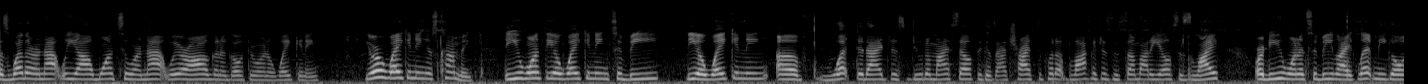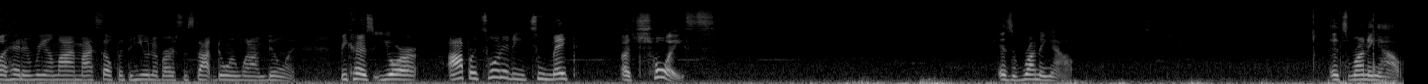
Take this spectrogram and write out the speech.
Because whether or not we all want to or not, we're all going to go through an awakening. Your awakening is coming. Do you want the awakening to be the awakening of what did I just do to myself because I tried to put up blockages in somebody else's life? Or do you want it to be like, let me go ahead and realign myself with the universe and stop doing what I'm doing? Because your opportunity to make a choice is running out. It's running out.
